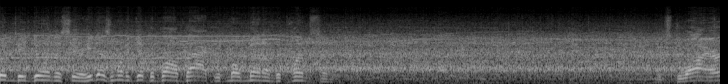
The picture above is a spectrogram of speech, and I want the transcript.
wouldn't be doing this here. He doesn't want to give the ball back with momentum to Clemson. It's Dwyer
